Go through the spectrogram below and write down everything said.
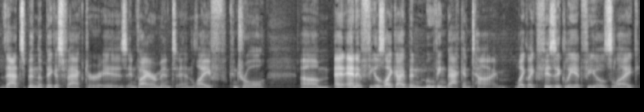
that's been the biggest factor is environment and life control. Um, and, and it feels like I've been moving back in time. Like like physically, it feels like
